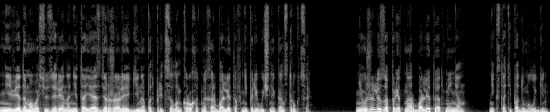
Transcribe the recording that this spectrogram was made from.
неведомого сюзерена, не таясь, держали Эгина под прицелом крохотных арбалетов непривычной конструкции. Неужели запрет на арбалеты отменен? Не кстати подумал Эгин.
